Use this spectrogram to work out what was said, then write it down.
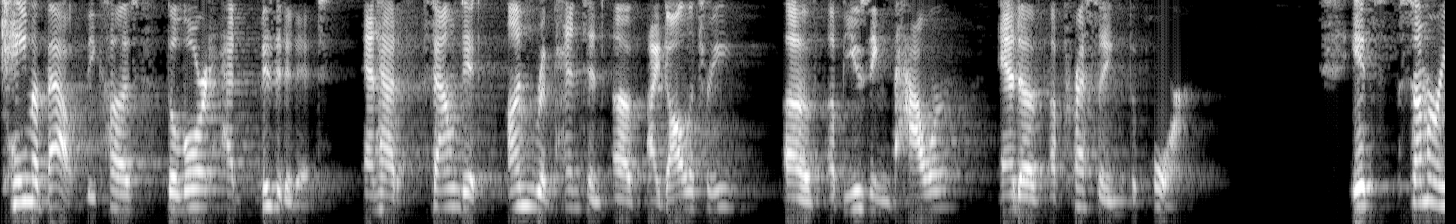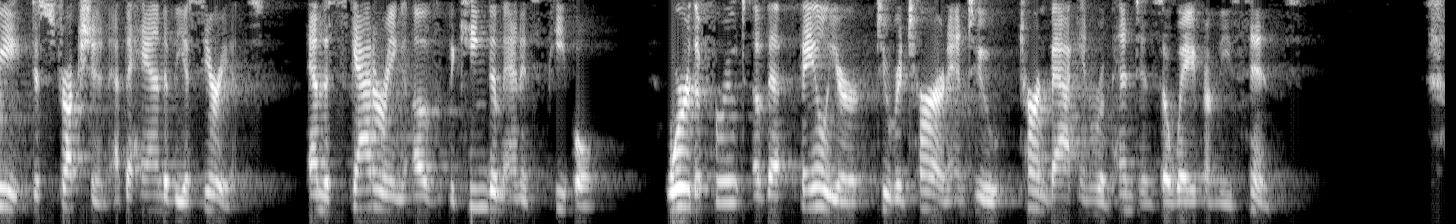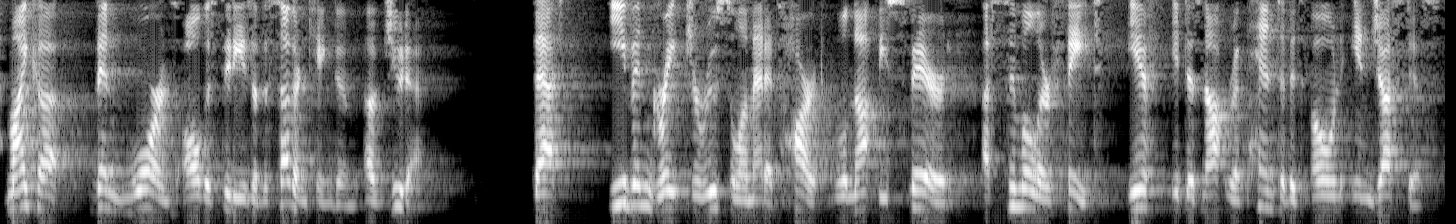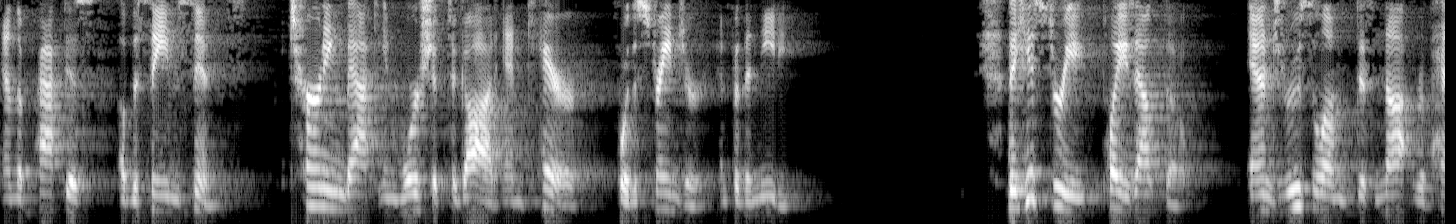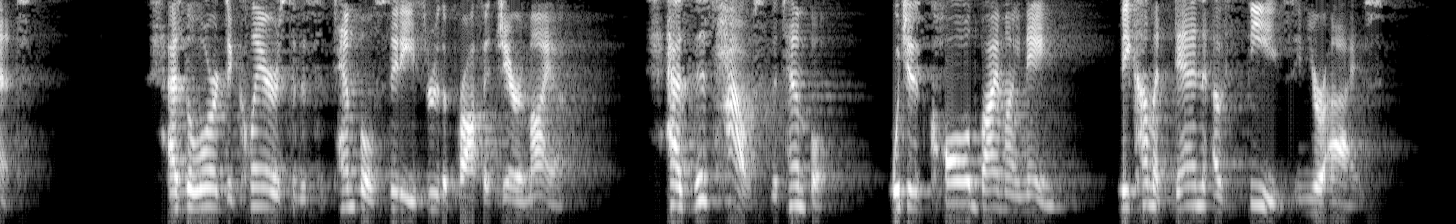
came about because the Lord had visited it and had found it unrepentant of idolatry of abusing power and of oppressing the poor. Its summary destruction at the hand of the Assyrians and the scattering of the kingdom and its people were the fruit of that failure to return and to turn back in repentance away from these sins. Micah then warns all the cities of the southern kingdom of Judah that even great Jerusalem at its heart will not be spared a similar fate if it does not repent of its own injustice and the practice of the same sins, turning back in worship to God and care for the stranger and for the needy. The history plays out, though, and Jerusalem does not repent. As the Lord declares to the temple city through the prophet Jeremiah, has this house, the temple, which is called by my name, become a den of thieves in your eyes?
